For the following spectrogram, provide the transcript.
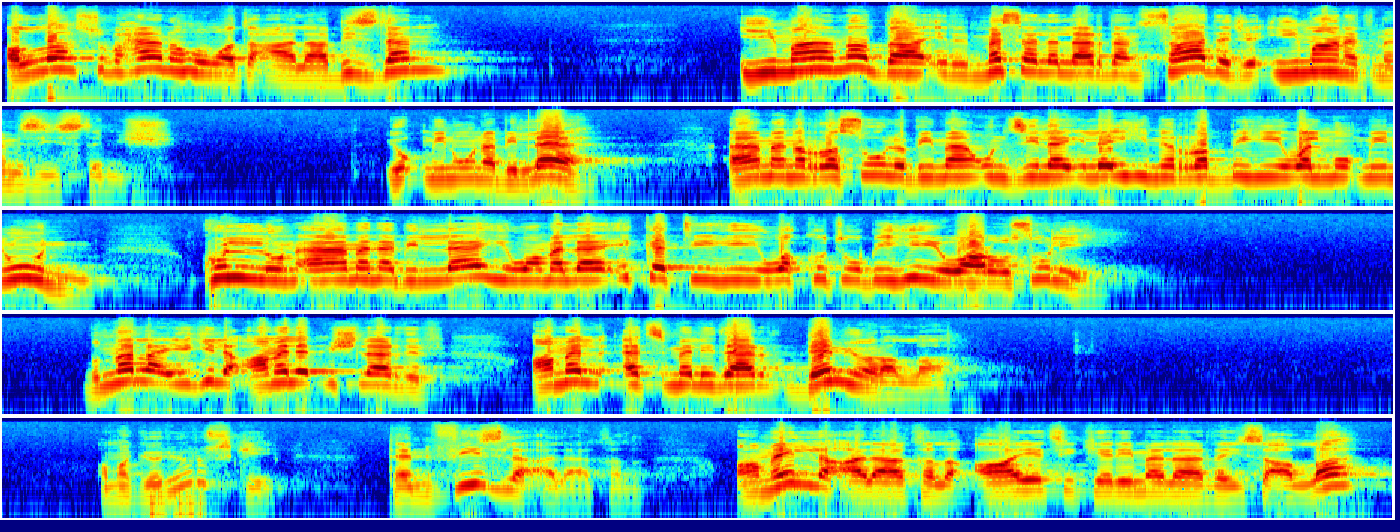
Allah subhanahu ve teala bizden imana dair meselelerden sadece iman etmemizi istemiş. Yu'minuna billah. Âmenel Rasûlü bimâ unzile ileyhi min rabbihi vel mu'minun. Kullun âmene billahi ve melâiketihi ve kutubihi ve rusulihi. Bunlarla ilgili amel etmişlerdir. Amel etmeliler demiyor Allah. Ama görüyoruz ki tenfizle alakalı, amelle alakalı ayeti kerimelerde ise Allah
